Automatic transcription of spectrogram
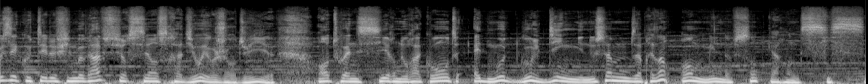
Vous écoutez le filmographe sur Séance Radio et aujourd'hui, Antoine Cyr nous raconte Edmund Goulding. Nous sommes à présent en 1946.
